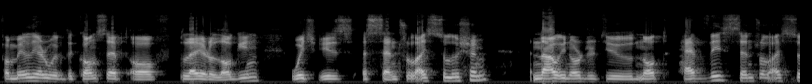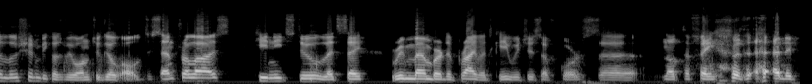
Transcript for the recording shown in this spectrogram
familiar with the concept of player login, which is a centralized solution. And now, in order to not have this centralized solution, because we want to go all decentralized, he needs to, let's say, remember the private key, which is, of course, uh, not a thing that any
